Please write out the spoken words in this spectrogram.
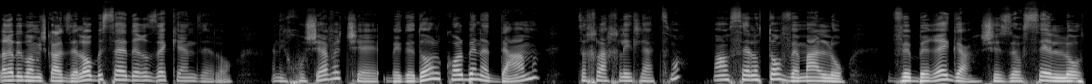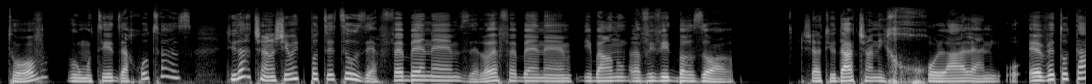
לרדת במשקל זה לא בסדר, זה כן, זה לא. אני חושבת שבגדול, כל בן אדם צריך להחליט לעצמו מה עושה לו טוב ומה לא. וברגע שזה עושה לא טוב, והוא מוציא את זה החוצה, אז את יודעת שאנשים התפוצצו, זה יפה בעיניהם, זה לא יפה בעיניהם. דיברנו על אביבית בר זוהר, שאת יודעת שאני חולה עליה, אני אוהבת אותה,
